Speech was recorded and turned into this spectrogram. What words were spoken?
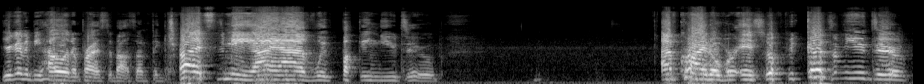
you're gonna be hella depressed about something. Trust me, I have with fucking YouTube. I've cried over Ishmael because of YouTube. You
